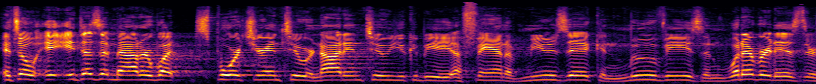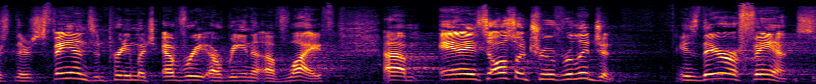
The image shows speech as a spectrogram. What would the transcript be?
And so it, it doesn't matter what sports you're into or not into. You could be a fan of music and movies and whatever it is. There's, there's fans in pretty much every arena of life. Um, and it's also true of religion. Is there are fans,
